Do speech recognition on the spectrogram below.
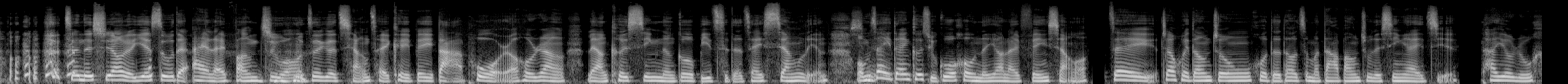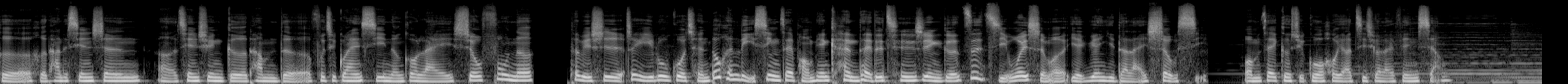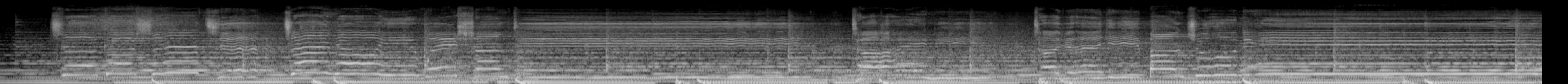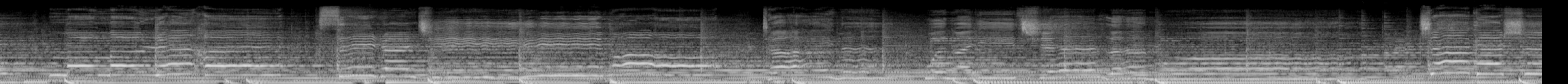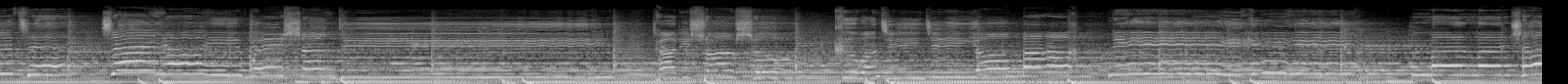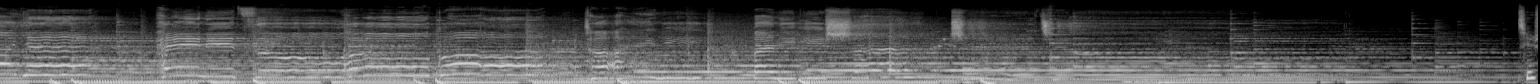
真的需要有耶稣的爱来帮助哦，这个墙才可以被打破，然后让两颗心能够彼此的再相连。我们在一段歌曲过后呢，要来分享哦，在教会当中获得到这么大帮助的心爱姐。他又如何和他的先生，呃，谦逊哥他们的夫妻关系能够来修复呢？特别是这一路过程都很理性，在旁边看待的谦逊哥自己，为什么也愿意的来受洗？我们在歌曲过后要继续来分享。这个世界真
